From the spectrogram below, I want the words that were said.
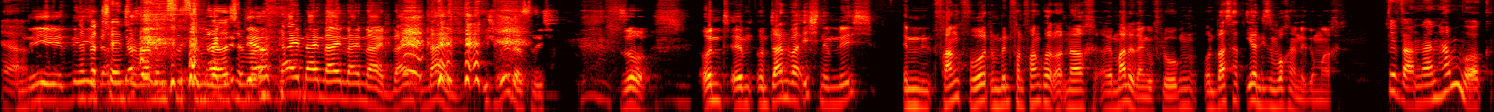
Ja. Nee, nee. Never das- change das- running system, Nein, der, nein, nein, nein, nein, nein, nein, nein, ich will das nicht. So, und, ähm, und dann war ich nämlich in Frankfurt und bin von Frankfurt nach äh, Malle dann geflogen. Und was habt ihr an diesem Wochenende gemacht? Wir waren da in Hamburg.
